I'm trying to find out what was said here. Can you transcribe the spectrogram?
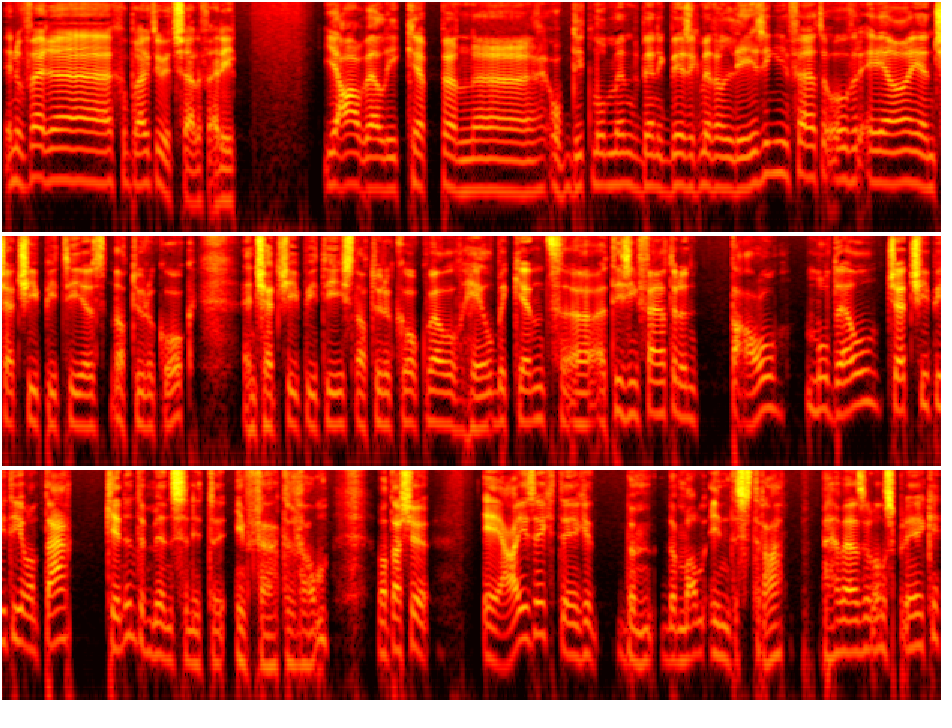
In hoeverre uh, gebruikt u het zelf, Eddie? Ja, wel, ik heb een, uh, op dit moment ben ik bezig met een lezing in feite over AI en ChatGPT is natuurlijk ook. En ChatGPT is natuurlijk ook wel heel bekend. het is in feite een taalmodel, ChatGPT, want daar kennen de mensen het in feite van. Want als je AI zegt tegen de, de man in de straat, bij wijze van spreken,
